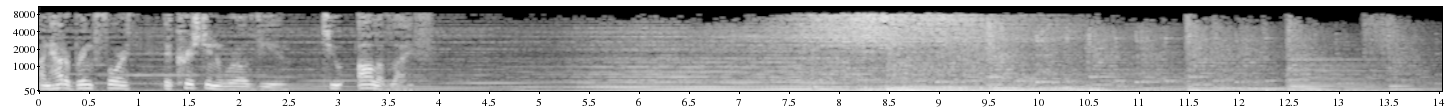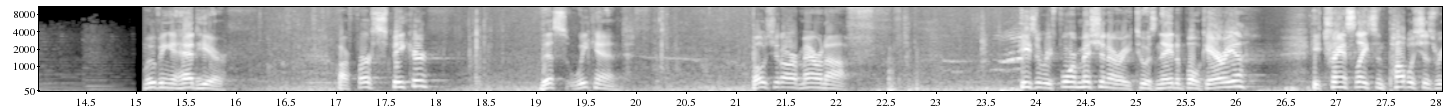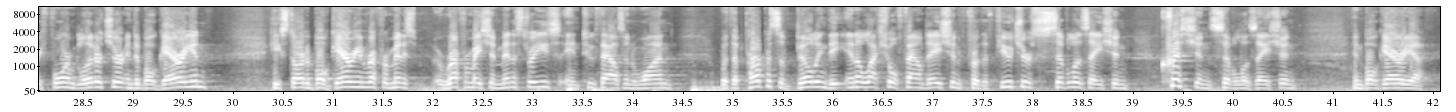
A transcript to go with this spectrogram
on how to bring forth the Christian worldview to all of life. Moving ahead here, our first speaker this weekend, Bozhidar Marinov. He's a Reformed missionary to his native Bulgaria. He translates and publishes Reformed literature into Bulgarian. He started Bulgarian Reformation Ministries in 2001 with the purpose of building the intellectual foundation for the future civilization, Christian civilization, in Bulgaria.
